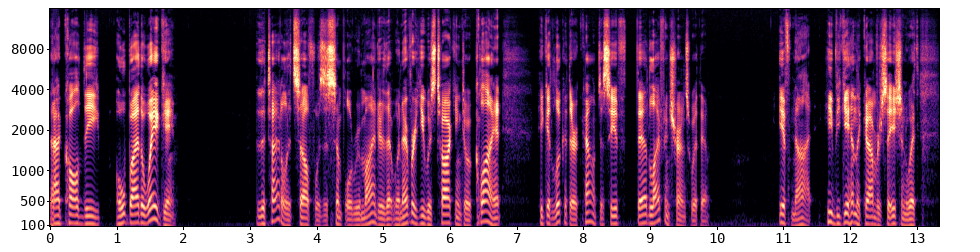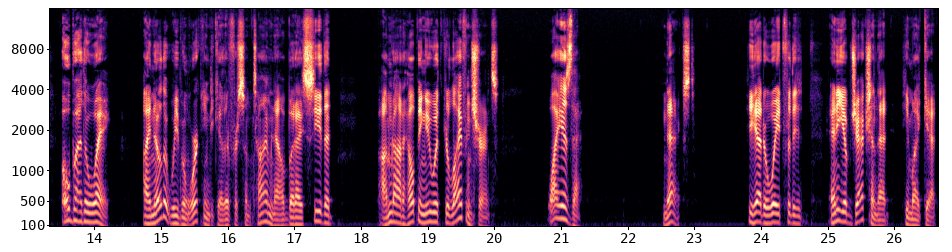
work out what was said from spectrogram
that I called the Oh, by the way game. The title itself was a simple reminder that whenever he was talking to a client, he could look at their account to see if they had life insurance with him. If not, he began the conversation with, Oh, by the way, I know that we've been working together for some time now, but I see that I'm not helping you with your life insurance. Why is that? Next, he had to wait for the, any objection that he might get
